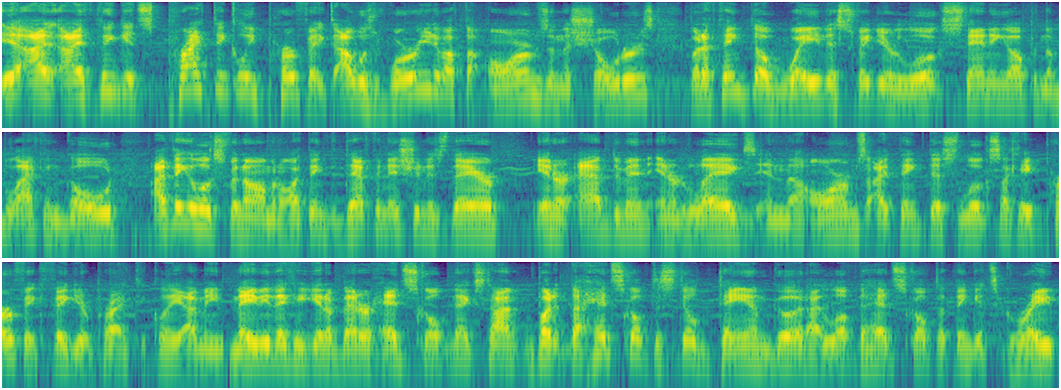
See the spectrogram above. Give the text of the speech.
Yeah, I, I, think it's practically perfect. I was worried about the arms and the shoulders, but I think the way this figure looks standing up in the black and gold, I think it looks phenomenal. I think the definition is there in her abdomen, in her legs, in the arms. I think this looks like a perfect figure practically. I mean, maybe they could get a better head sculpt next time, but the head sculpt is still damn good. I love the head sculpt. I think it's great,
